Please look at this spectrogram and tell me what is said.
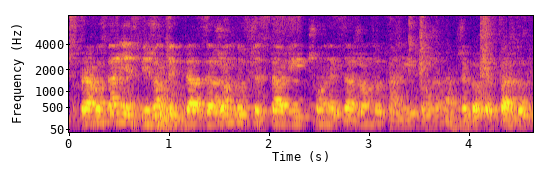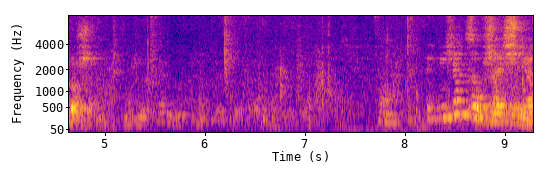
Sprawozdanie z bieżących prac zarządu przedstawi członek zarządu pani Bożena Grzegorek. Bardzo proszę. W miesiącu wrześniu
